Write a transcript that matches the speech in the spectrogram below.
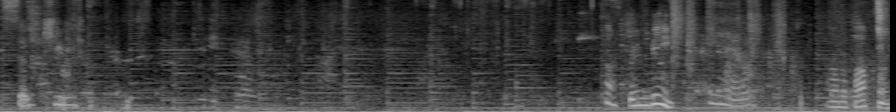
So cute. Oh, green bean. Yeah. All the popcorn.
